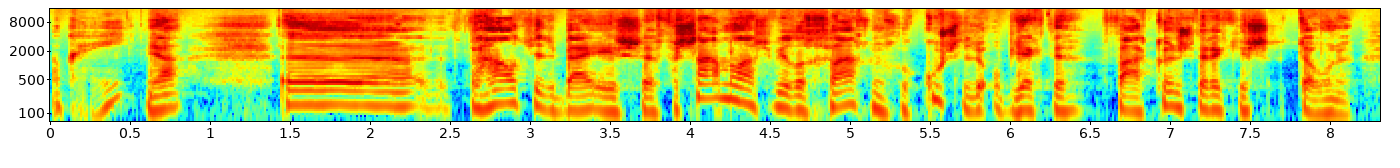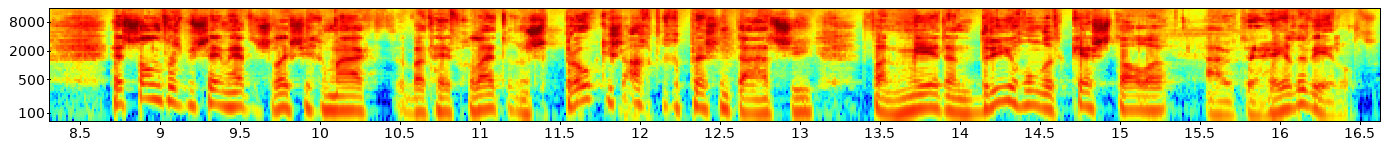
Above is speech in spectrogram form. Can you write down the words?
Oké. Ja. Het verhaaltje erbij is... verzamelaars willen graag hun gekoesterde objecten... vaak kunstwerkjes tonen. Het Zandvoortsmuseum heeft een selectie gemaakt... wat heeft geleid tot een sprookjesachtige presentatie... van meer dan 300 kerststallen uit de hele wereld.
